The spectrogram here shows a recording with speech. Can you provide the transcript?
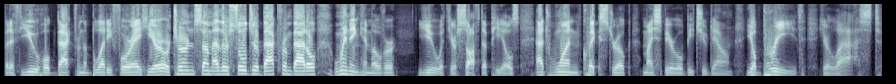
But if you hold back from the bloody foray here, or turn some other soldier back from battle, winning him over, you with your soft appeals, at one quick stroke my spear will beat you down. You'll breathe your last.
